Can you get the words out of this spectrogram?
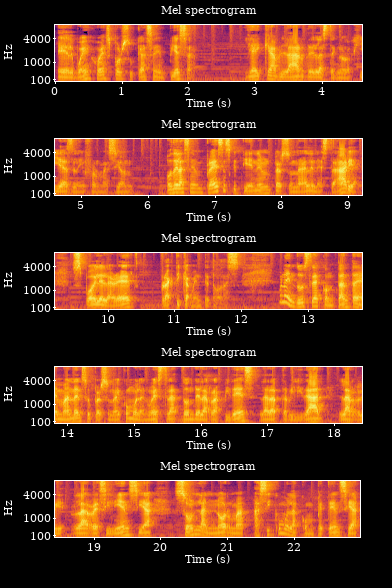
el buen juez por su casa empieza. Y hay que hablar de las tecnologías de la información o de las empresas que tienen personal en esta área. Spoiler alert, prácticamente todas. Una industria con tanta demanda en su personal como la nuestra, donde la rapidez, la adaptabilidad, la, la, resiliencia son la norma, así como la competencia,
